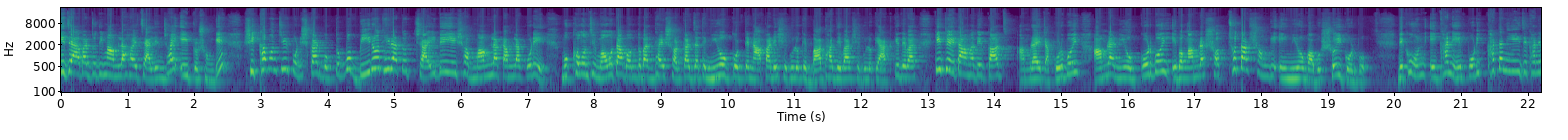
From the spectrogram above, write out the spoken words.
এই যে আবার যদি মামলা হয় চ্যালেঞ্জ হয়, এই প্রসঙ্গে শিক্ষামন্ত্রীর পরিষ্কার বক্তব্য, বিরোধীরা তো চাইবেই এই সব মামলা টামলা করে মুখ্যমন্ত্রী মমতা বন্দ্যোপাধ্যায়ের সরকার যাতে নিয়োগ করতে না পারে, সেগুলোকে বাধা দেওয়ার, সেগুলোকে আটকে দেওয়ার। কিন্তু এটা আমাদের কাজ, আমরা এটা করবই, আমরা নিয়োগ করবই এবং আমরা স্বচ্ছতার সঙ্গে এই নিয়োগ অবশ্যই করব। দেখুন, এখানে পরীক্ষাটা নিয়েই যেখানে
